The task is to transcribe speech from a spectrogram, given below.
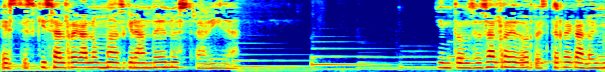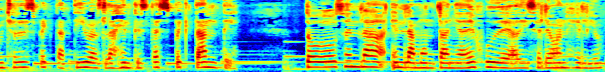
Este es quizá el regalo más grande de nuestra vida. Y entonces alrededor de este regalo hay muchas expectativas, la gente está expectante. Todos en la, en la montaña de Judea, dice el Evangelio,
